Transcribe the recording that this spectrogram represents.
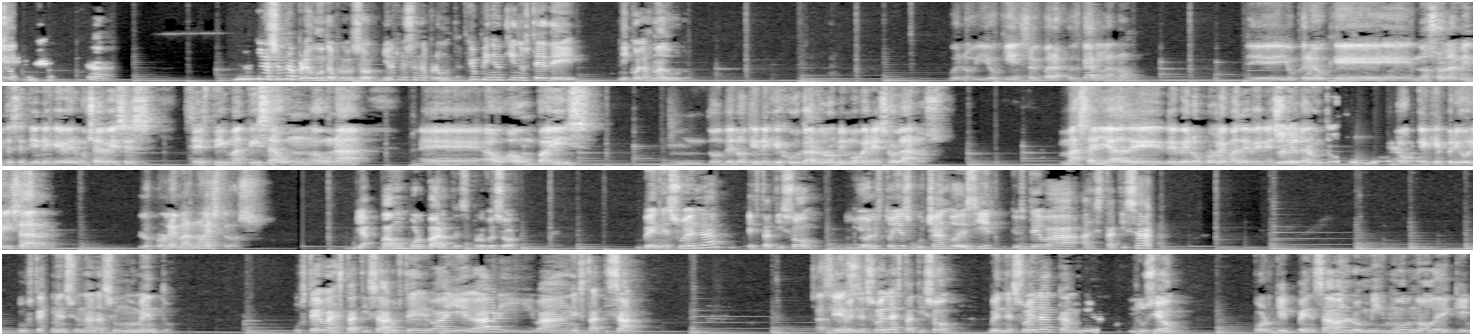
Yo le quiero hacer una pregunta, profesor. Yo le quiero hacer una pregunta. ¿Qué opinión tiene usted de Nicolás Maduro? Bueno, ¿y yo quién soy para juzgarla, no? Eh, yo creo que no solamente se tiene que ver, muchas veces se estigmatiza a, un, a una, eh, a, un país mm, donde lo tienen que juzgar los mismos venezolanos. Más allá de, ver los problemas de Venezuela, yo creo que hay que priorizar los problemas nuestros. Ya, vamos por partes, profesor. Venezuela estatizó. Yo le estoy escuchando decir que usted va a estatizar. Usted mencionar hace un momento. Usted va a estatizar, usted va a llegar y van a estatizar. Así es. Venezuela estatizó. Venezuela cambió la constitución porque pensaban lo mismo, ¿no? De que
